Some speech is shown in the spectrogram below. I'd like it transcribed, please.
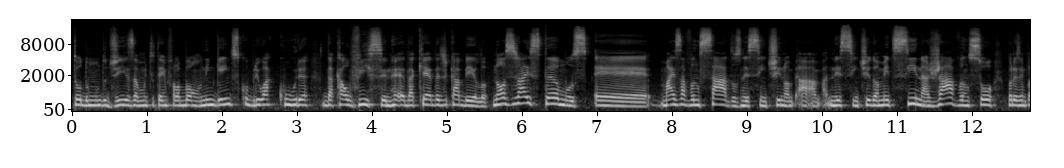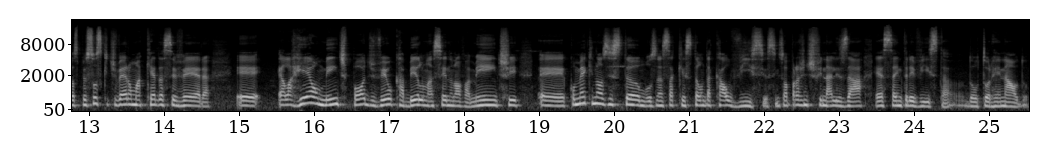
todo mundo diz há muito tempo, fala, bom, ninguém descobriu a cura da calvície, né, da queda de cabelo. Nós já estamos é, mais avançados nesse sentido, a, a, nesse sentido, a medicina já avançou. Por exemplo, as pessoas que tiveram uma queda severa, é, ela realmente pode ver o cabelo nascendo novamente? É, como é que nós estamos nessa questão da calvície? Assim, só para a gente finalizar essa entrevista, doutor Reinaldo.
